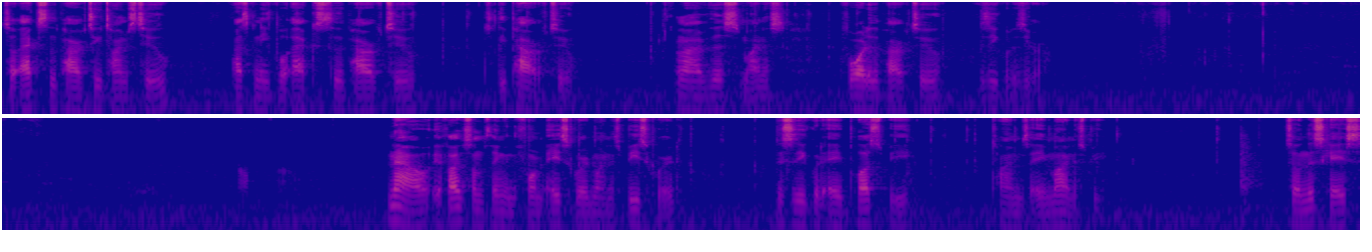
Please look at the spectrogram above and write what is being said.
So x to the power of 2 times 2, that's going to equal x to the power of 2 to the power of 2. And I have this minus 4 to the power of 2 is equal to 0. Now, if I have something in the form a squared minus b squared, this is equal to a plus b times a minus b. So in this case,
